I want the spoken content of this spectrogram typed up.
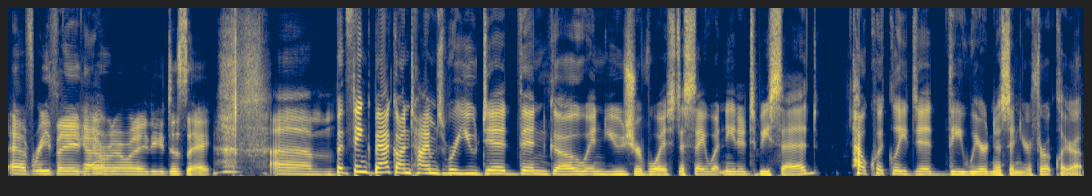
everything. I don't know what I need to say. Um, but think back on times where you did then go and use your voice to say what needed to be said how quickly did the weirdness in your throat clear up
